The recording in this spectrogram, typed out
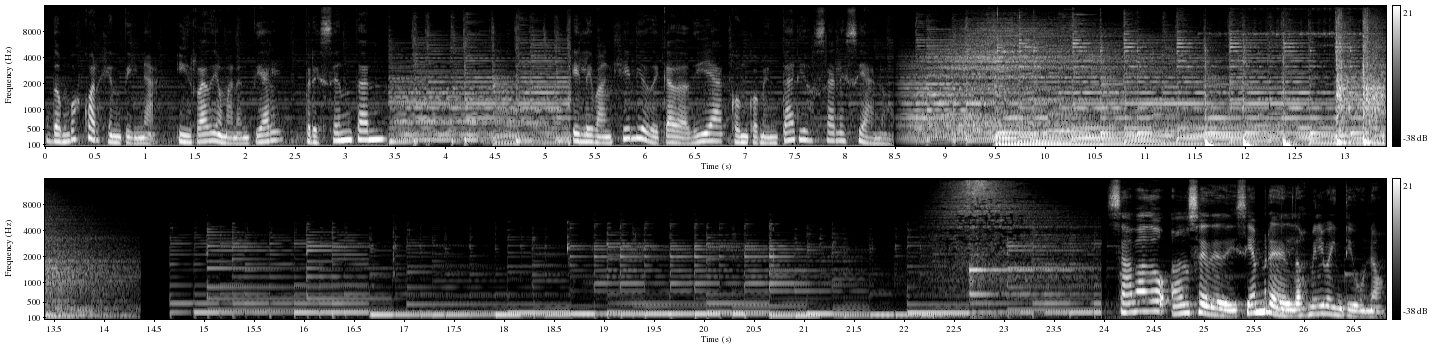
Don Bosco Argentina y Radio Manantial presentan El Evangelio de cada día con comentarios salesiano. Sábado 11 de diciembre del 2021.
